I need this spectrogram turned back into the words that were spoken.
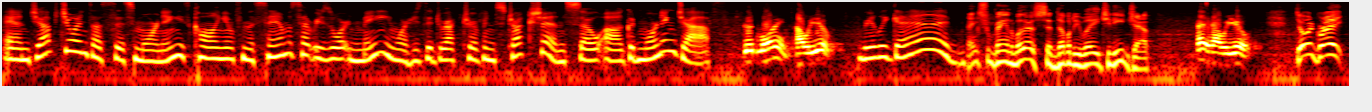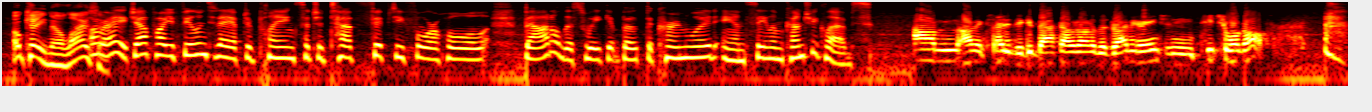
And Jeff joins us this morning. He's calling in from the Samoset Resort in Maine, where he's the director of instruction. So, uh, good morning, Jeff. Good morning. How are you? Really good. Thanks for being with us in WHD, Jeff. Hey, how are you? Doing great. Okay, now, Liza. All right, Jeff, how are you feeling today after playing such a tough 54-hole battle this week at both the Kernwood and Salem Country Clubs? Um, I'm excited to get back out onto the driving range and teach you all golf.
